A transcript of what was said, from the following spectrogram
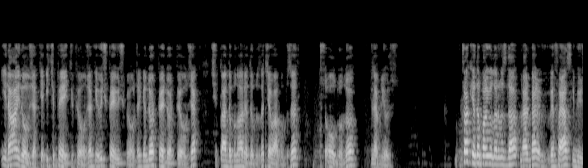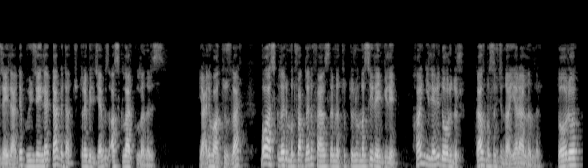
yine aynı olacak. Ya 2P 2P olacak ya 3P 3P olacak ya 4P 4P olacak. Şıklarda bunu aradığımızda cevabımızın olduğunu gözlemliyoruz. Mutfak ya da banyolarımızda mermer ve fayans gibi yüzeylerde bu yüzeyleri delmeden tutturabileceğimiz askılar kullanırız. Yani vantuzlar. Bu askıların mutfakların fayanslarına tutturulması ile ilgili hangileri doğrudur? Gaz basıncından yararlanılır. Doğru.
